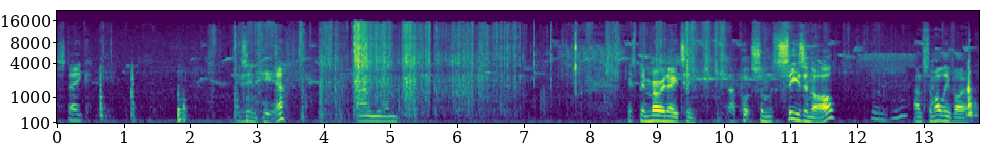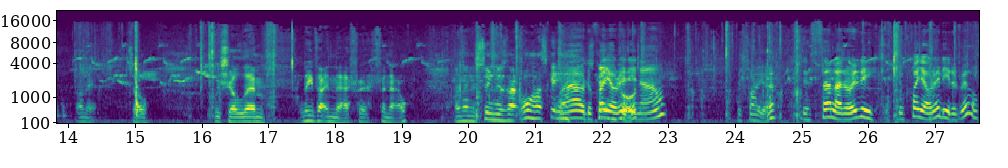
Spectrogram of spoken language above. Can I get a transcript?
steak is in here. I um, it's been marinating. I put some season oil and some olive oil on it. So we shall um, leave that in there for, for now. And then as soon as that, oh, that's getting, Wow, the fire ready good. now. The fire. The salad ready. The fire ready as well.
